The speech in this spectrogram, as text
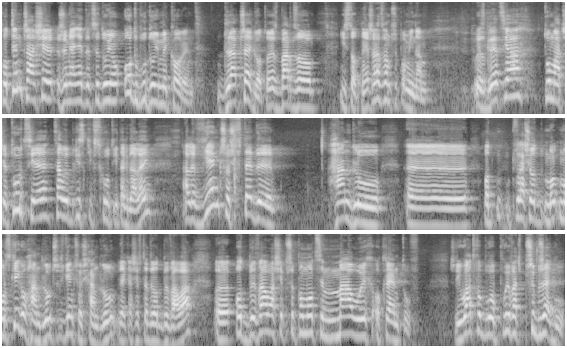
po tym czasie Rzymianie decydują, odbudujmy Korynt. Dlaczego? To jest bardzo istotne. Jeszcze raz wam przypominam. Tu jest Grecja, tu macie Turcję, cały Bliski Wschód i tak dalej, ale większość wtedy handlu, e, od, która się od mo- morskiego handlu, czyli większość handlu, jaka się wtedy odbywała, e, odbywała się przy pomocy małych okrętów. Czyli łatwo było pływać przy brzegu.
